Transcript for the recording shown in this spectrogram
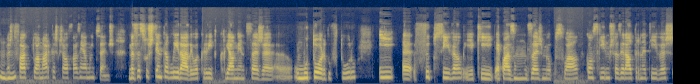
uhum. mas de facto há marcas que já o fazem há muitos anos. Mas a sustentabilidade, eu acredito que realmente seja uh, o motor do futuro e, uh, se possível, e aqui é quase um desejo meu pessoal, conseguirmos fazer alternativas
